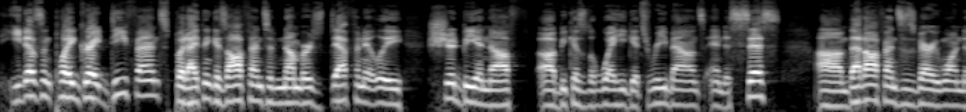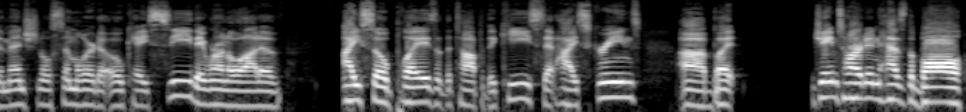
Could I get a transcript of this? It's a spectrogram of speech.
he doesn't play great defense, but I think his offensive numbers definitely should be enough uh, because of the way he gets rebounds and assists. Um, that offense is very one dimensional, similar to OKC. They run a lot of ISO plays at the top of the key, set high screens. Uh, but James Harden has the ball.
